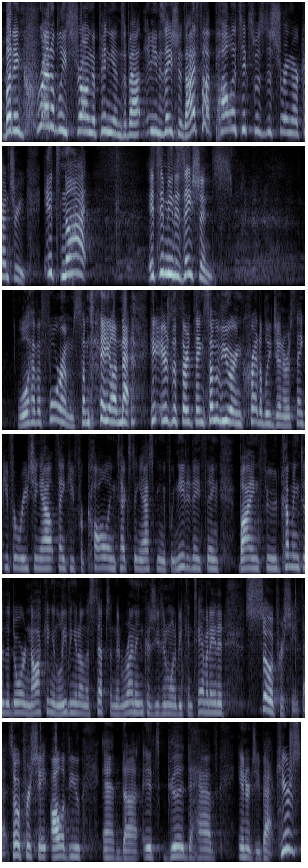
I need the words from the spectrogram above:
but incredibly strong opinions about immunizations. I thought politics was destroying our country. It's not, it's immunizations. We'll have a forum someday on that. Here's the third thing. Some of you are incredibly generous. Thank you for reaching out. Thank you for calling, texting, asking if we needed anything, buying food, coming to the door, knocking, and leaving it on the steps, and then running because you didn't want to be contaminated. So appreciate that. So appreciate all of you. And uh, it's good to have energy back. Here's,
